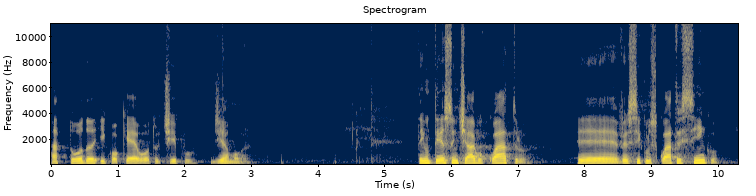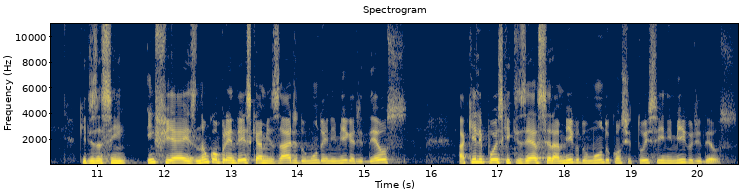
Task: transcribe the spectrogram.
a toda e qualquer outro tipo de amor. Tem um texto em Tiago 4, é, versículos 4 e 5, que diz assim: Infiéis, não compreendeis que a amizade do mundo é inimiga de Deus? Aquele, pois, que quiser ser amigo do mundo, constitui-se inimigo de Deus.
